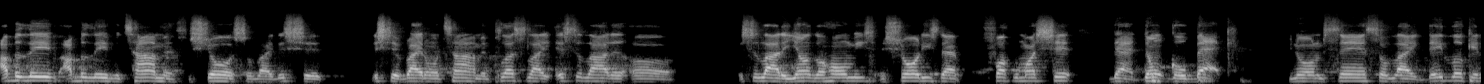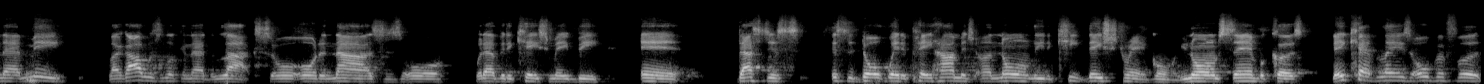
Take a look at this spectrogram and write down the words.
I believe I believe in timing for sure. So like this shit, this shit right on time. And plus, like it's a lot of uh it's a lot of younger homies and shorties that fuck with my shit that don't go back. You know what I'm saying? So like they looking at me like I was looking at the LOX or or the Nas's or whatever the case may be. And that's just it's a dope way to pay homage unknowingly to keep they strand going. You know what I'm saying? Because they kept lanes open for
